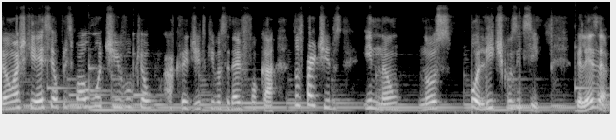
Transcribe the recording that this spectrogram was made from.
Então acho que esse é o principal motivo que eu acredito que você deve focar nos partidos e não nos políticos em si. Beleza?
